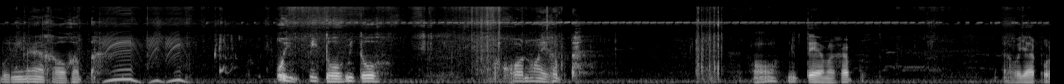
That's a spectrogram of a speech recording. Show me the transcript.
บนนี้หน้าเขาครับ อุ้ย มีโตมีโต คอหน้อยครับ อ๋อ มีแต้มนะครับเอาหยาดปลด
